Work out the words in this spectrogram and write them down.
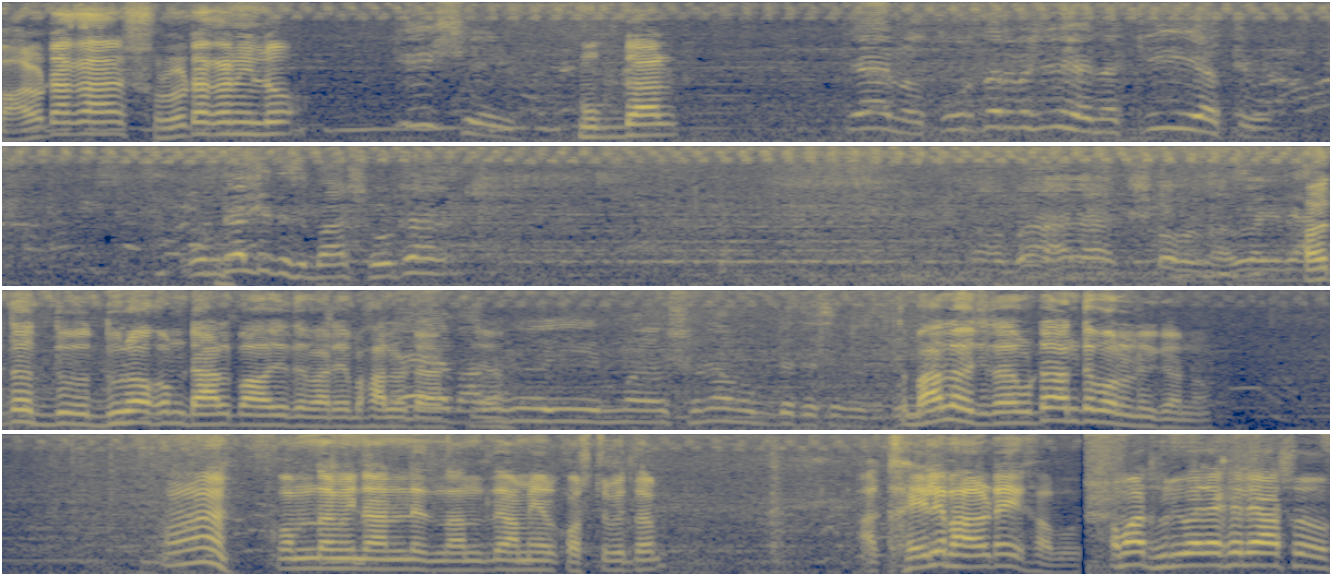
বারো টাকা ষোলো টাকা নিল। মুগ ডাল। কেন? তোর তার বেশি হয় না কি এত? কোন ডাল দিতেছে? বা ছোটা বাবা, হয়তো দু- রকম ডাল পাওয়া যেতে পারে ভালোটা। হ্যাঁ, ভালো হয়েছে তা ওটা আনতে বলনি কেন? কম দামি আনলে আনলে আমি আর কষ্ট পেতাম। আর খেলে ভালোটাই খাব। আমার ঝুড়ি ভাজা খেলে আসো।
